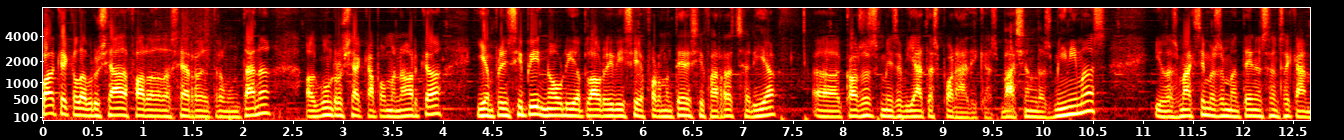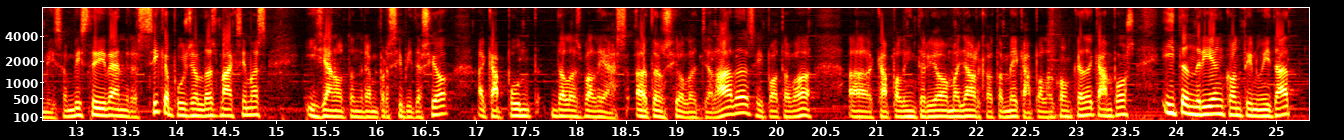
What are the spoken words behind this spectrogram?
Qualque que la bruixada fora de la serra de Tramuntana, algun ruixat cap a Menorca i en principi no hauria de ploure a Eivissa i a Formentera si fa rat seria eh, coses més aviat esporàdiques. Baixen les mínimes i les màximes es mantenen sense canvis. En vista divendres sí que pugen les màximes i ja no tindrem precipitació a cap punt de les Balears. Atenció a les gelades, hi pot haver eh, cap a l'interior de Mallorca o també cap a la Conca de Campos i tindrien continuïtat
